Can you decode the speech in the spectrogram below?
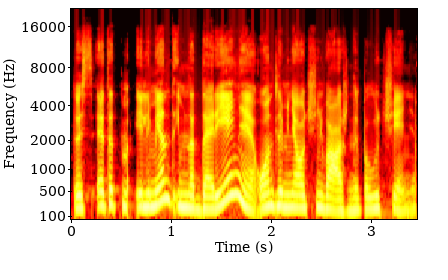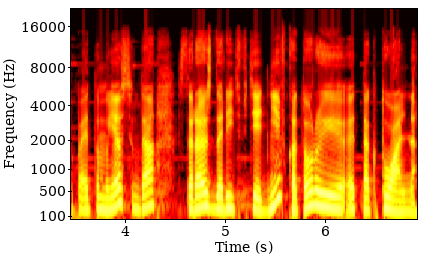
То есть этот м- элемент именно дарения, он для меня очень важный, получение. Поэтому я всегда стараюсь дарить в те дни, в которые это актуально.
